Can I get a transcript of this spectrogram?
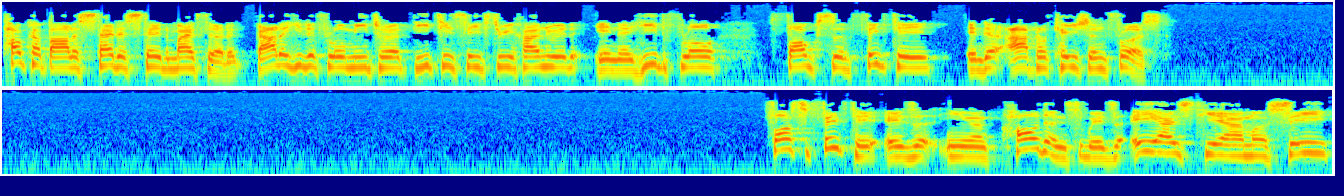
talk about a steady state method, gas heat flow meter, DTC 300, and heat flow Fox 50 in their application first. FOX 50 is in accordance with ASTM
